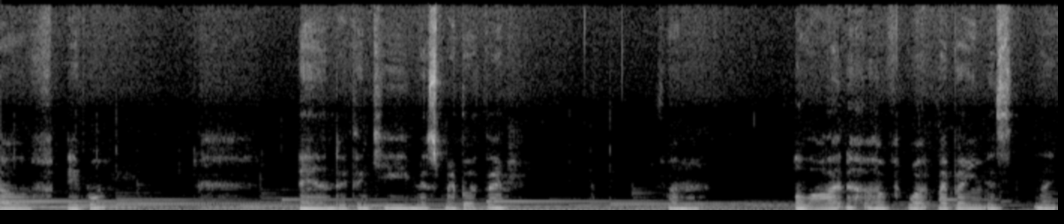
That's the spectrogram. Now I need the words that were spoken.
of April. And I think he missed my birthday from a lot of what my brain is like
